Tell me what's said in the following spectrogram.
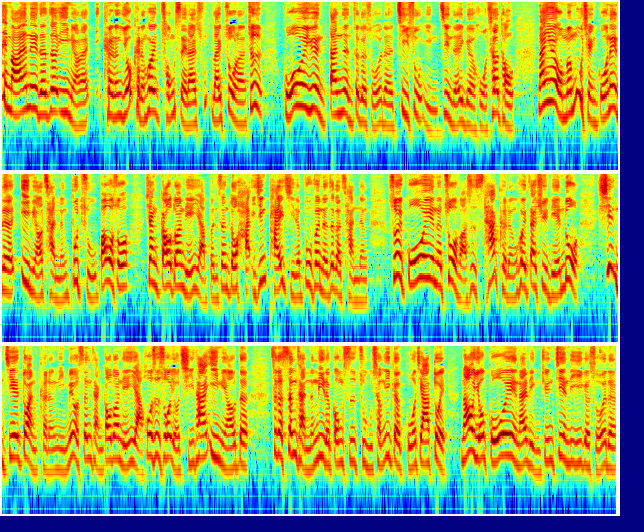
mRNA 的这疫苗呢，可能有可能会从谁来来做呢？就是国务院担任这个所谓的技术引进的一个火车头。那因为我们目前国内的疫苗产能不足，包括说像高端联雅本身都还已经排挤了部分的这个产能，所以国务院的做法是，他可能会再去联络现阶段可能你没有生产高端联雅，或是说有其他疫苗的这个生产能力的公司，组成一个国家队，然后由国务院来领军建立一个所谓的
